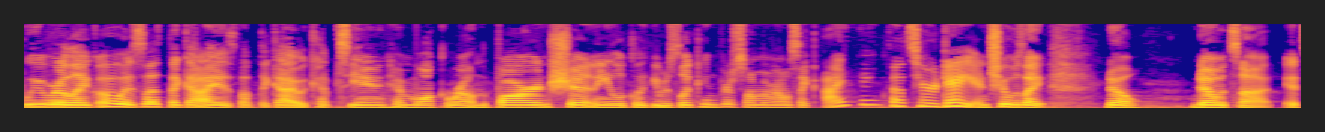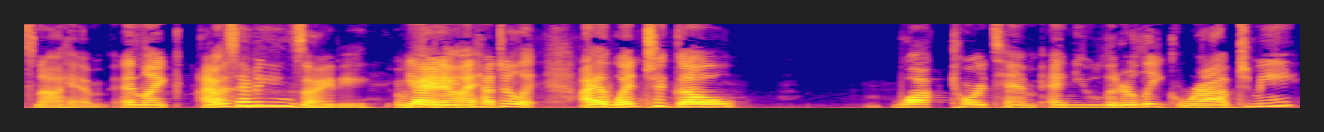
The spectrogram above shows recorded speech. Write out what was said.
we were like, oh, is that the guy? Is that the guy? We kept seeing him walk around the bar and shit, and he looked like he was looking for someone. I was like, I think that's your date, and she was like, no, no, it's not. It's not him. And like, I was having anxiety. Okay? yeah, I know. I had to like, I went to go walk towards him, and you literally grabbed me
